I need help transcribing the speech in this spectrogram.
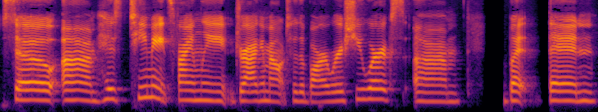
So um, his teammates finally drag him out to the bar where she works. Um, but then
